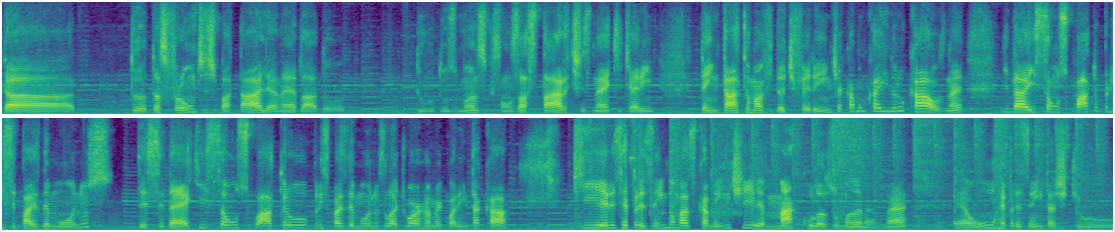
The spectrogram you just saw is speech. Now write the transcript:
da, do, das frontes de batalha, né? Lá do, do, dos humanos, que são os Astartes, né? Que querem tentar ter uma vida diferente, acabam caindo no caos, né? E daí são os quatro principais demônios desse deck são os quatro principais demônios lá de Warhammer 40k, que eles representam basicamente máculas humanas, né? É, um representa, acho que o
